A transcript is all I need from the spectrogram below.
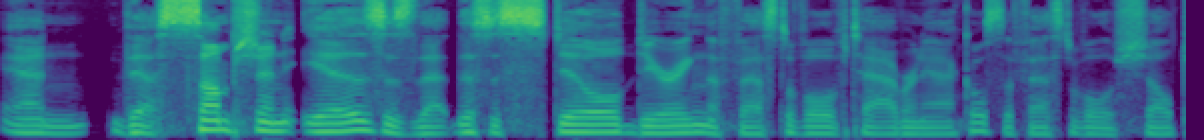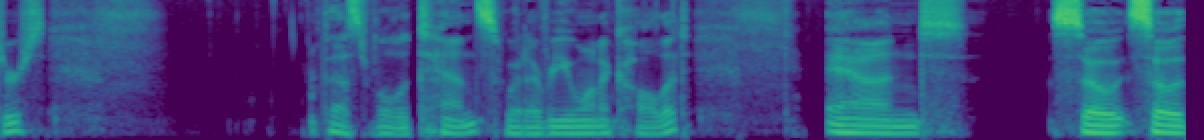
and the assumption is is that this is still during the festival of tabernacles the festival of shelters festival of tents whatever you want to call it. And so so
